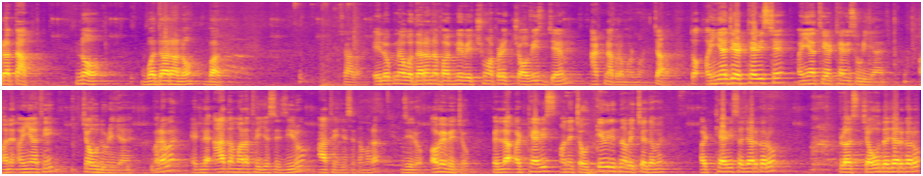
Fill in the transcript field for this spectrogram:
પ્રતાપનો વધારાનો ભાગ. ચાલો, એ લોકોના વધારાના ભાગને વેચશું આપણે ચોવીસ જેમ આઠના પ્રમાણમાં. ચાલો, તો અહીંયા જે અઠ્યાવીસ છે, અહીંયાથી અઠ્યાવીસ ઉડી જાય અને અહીંયાથી ચૌદ ઉડી જાય. બરાબર? એટલે આ તમારા થઈ જશે ઝીરો, આ થઈ જશે તમારા ઝીરો. હવે વેચો. પહેલાં અઠ્યાવીસ અને ચૌદ કેવી રીતના વેચ્યા તમે? અઠ્યાવીસ હજાર કરો, પ્લસ ચૌદ હજાર કરો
